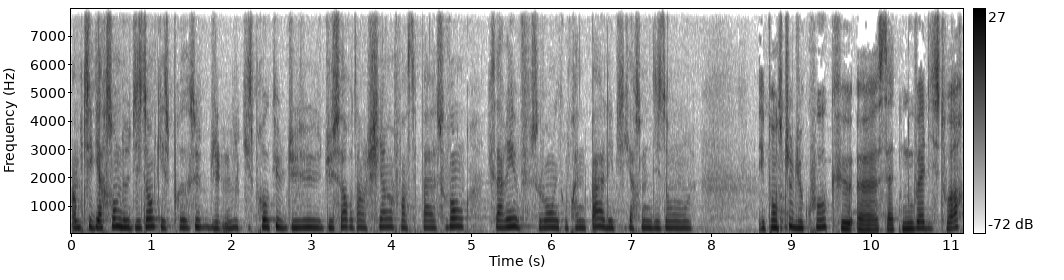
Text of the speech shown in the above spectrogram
un petit garçon de 10 ans qui se préoccupe du, qui se préoccupe du, du sort d'un chien, enfin, c'est pas souvent que ça arrive. Souvent, ils comprennent pas les petits garçons de 10 ans. Et penses-tu du coup que euh, cette nouvelle histoire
